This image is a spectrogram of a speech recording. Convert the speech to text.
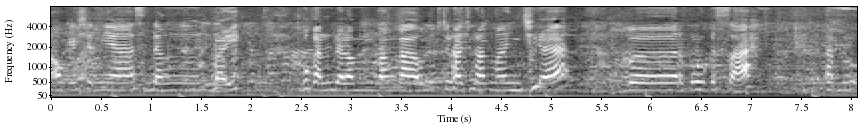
occasionnya sedang baik Bukan dalam rangka untuk curhat-curhat manja Berkeluh kesah Ntar dulu.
